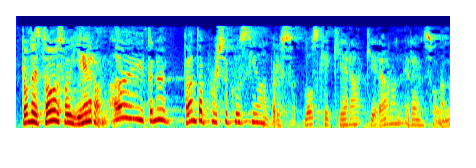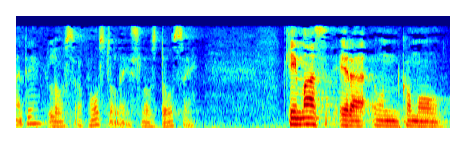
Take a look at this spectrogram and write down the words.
Entonces todos oyeron, ay, tanta persecución, pero los que quedaron eran solamente los apóstoles, los doce. ¿Qué más era un, como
